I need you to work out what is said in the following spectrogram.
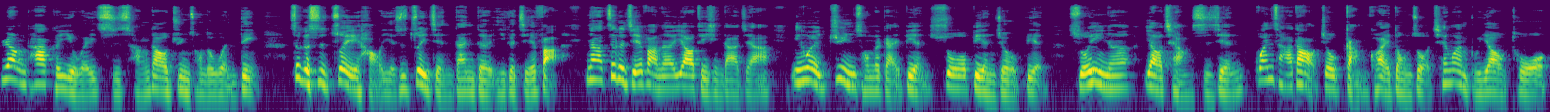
让它可以维持肠道菌虫的稳定。这个是最好也是最简单的一个解法。那这个解法呢，要提醒大家，因为菌虫的改变说变就变。所以呢，要抢时间，观察到就赶快动作，千万不要拖。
